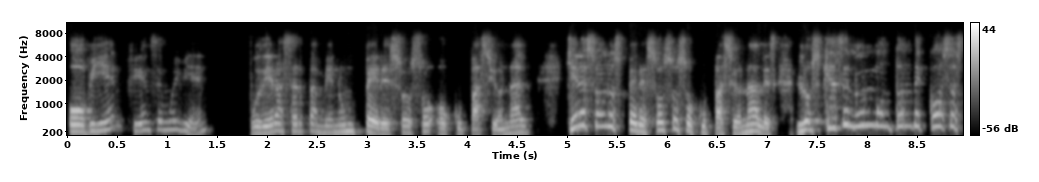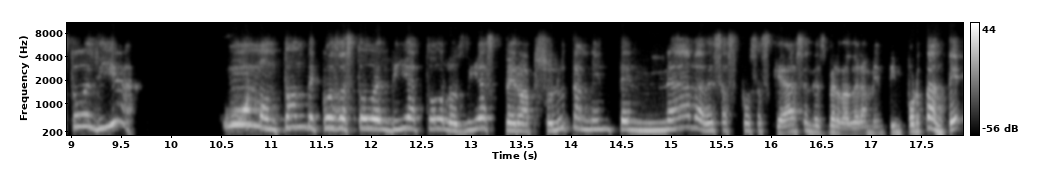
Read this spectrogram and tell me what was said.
o bien, fíjense muy bien, pudiera ser también un perezoso ocupacional. ¿Quiénes son los perezosos ocupacionales? Los que hacen un montón de cosas todo el día. Un montón de cosas todo el día, todos los días, pero absolutamente nada de esas cosas que hacen es verdaderamente importante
